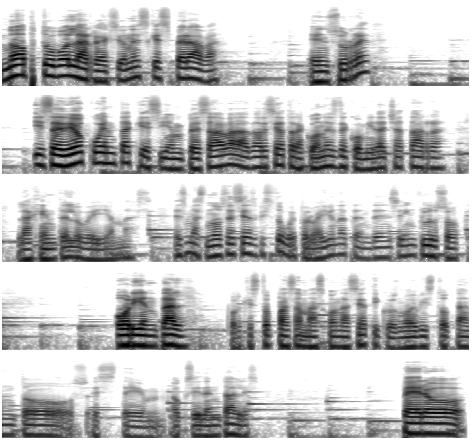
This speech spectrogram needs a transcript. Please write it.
no obtuvo las reacciones que esperaba en su red. Y se dio cuenta que si empezaba a darse atracones de comida chatarra, la gente lo veía más. Es más, no sé si has visto, güey, pero hay una tendencia incluso oriental, porque esto pasa más con asiáticos, no he visto tantos este, occidentales. Pero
